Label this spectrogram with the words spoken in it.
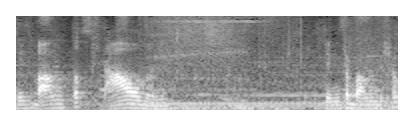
16 balas no total, mano. Tem muita bala no bicho.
